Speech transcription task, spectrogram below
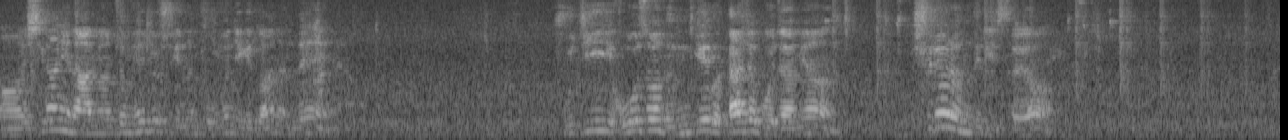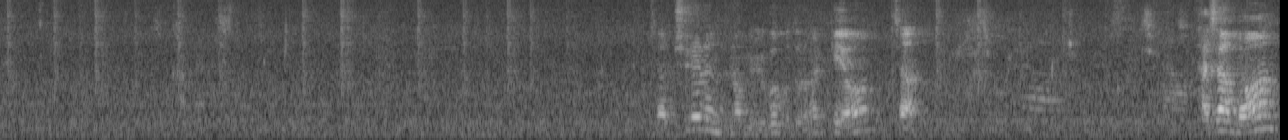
어, 시간이 나면 좀 해줄 수 있는 부분이기도 하는데 굳이 오선 음계로 따져보자면 출연음들이 있어요. 자, 출연음 한번 읽어보도록 할게요. 자, 다시 한번.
